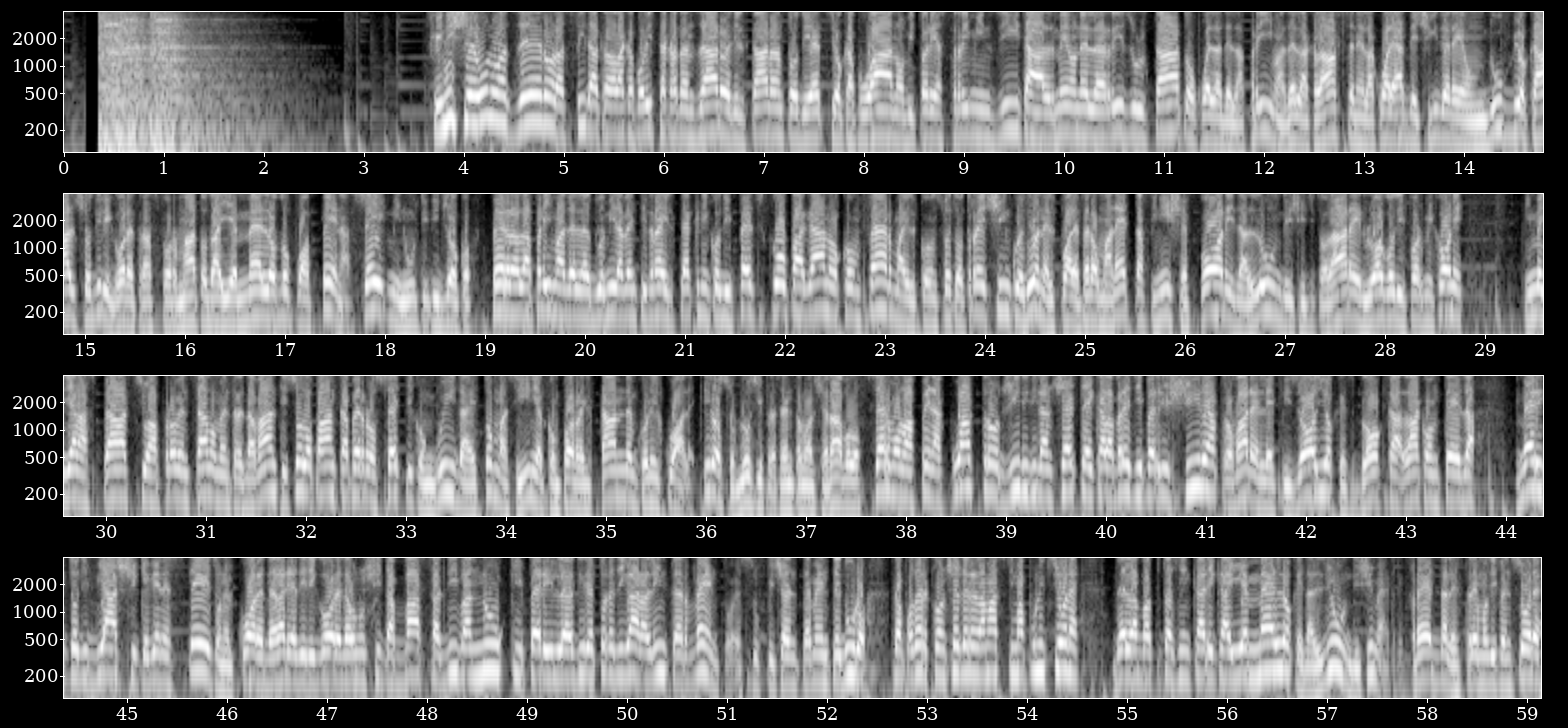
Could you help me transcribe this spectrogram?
Finisce 1-0 la sfida tra la capolista Catanzaro ed il Taranto di Ezio Capuano, vittoria striminzita almeno nel risultato, quella della prima della classe nella quale a decidere un dubbio calcio di rigore trasformato da Iemmello dopo appena 6 minuti di gioco. Per la prima del 2023 il tecnico di Pesco Pagano conferma il consueto 3-5-2 nel quale però Manetta finisce fuori dall'11 titolare in luogo di Formiconi in mediana spazio a Provenzano mentre davanti solo panca per Rossetti con Guida e Tommasini a comporre il tandem con il quale i rossoblù si presentano al Ceravolo. Servono appena 4 giri di lancetta ai calabresi per riuscire a trovare l'episodio che sblocca la contesa. Merito di Biasci che viene steso nel cuore dell'area di rigore da un'uscita bassa di Vannucchi per il direttore di gara. L'intervento è sufficientemente duro da poter concedere la massima punizione. Della battuta si incarica Iemmello che dagli 11 metri fredda l'estremo difensore.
